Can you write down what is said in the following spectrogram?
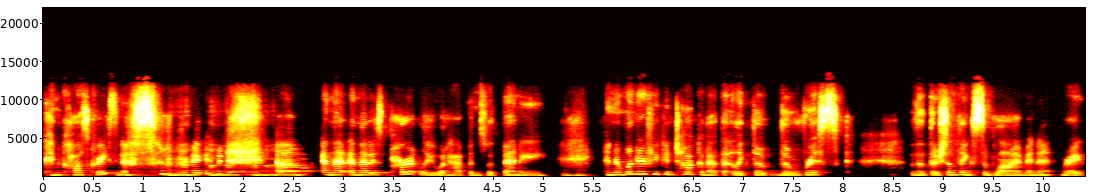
can cause craziness, mm-hmm, right? Mm-hmm, mm-hmm. Um, and that and that is partly what happens with Benny. Mm-hmm. And I wonder if you can talk about that, like the the risk that there's something sublime in it, right?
